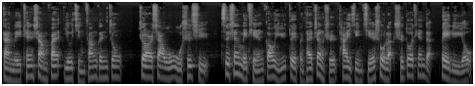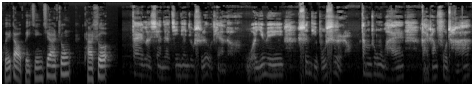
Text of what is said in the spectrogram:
但每天上班由警方跟踪。周二下午五时许，资深媒体人高瑜对本台证实，他已经结束了十多天的被旅游，回到北京家中。他说：“待了现在今天就十六天了。我因为身体不适，当中我还赶上复查，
